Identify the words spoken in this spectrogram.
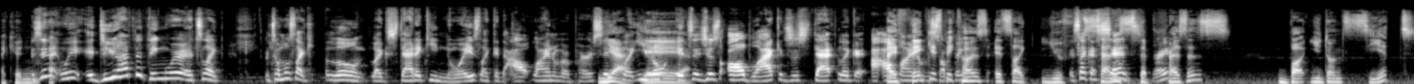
I couldn't. Isn't it? Wait, do you have the thing where it's like it's almost like a little like staticky noise, like an outline of a person? Yeah, Like you yeah, don't. yeah, It's, yeah. it's just all black. It's just that like an outline. I think it's something. because it's like you It's like a sense sense, the right? presence, but you don't see it.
